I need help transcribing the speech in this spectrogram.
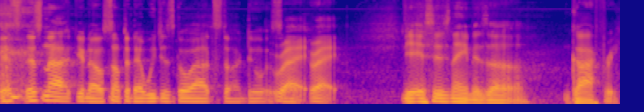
it's it's not you know something that we just go out and start doing. So. right, right. Yeah, it's his name is uh Godfrey.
